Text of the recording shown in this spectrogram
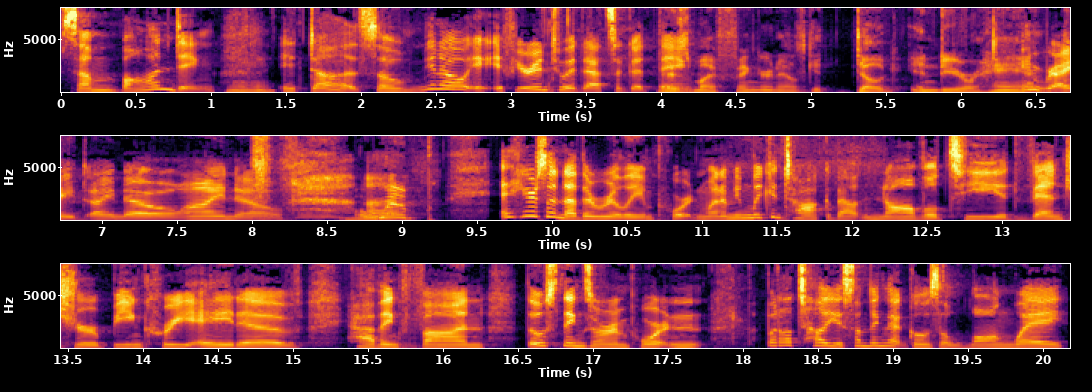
some bonding. Mm-hmm. It does. So, you know, if you're into it, that's a good as thing. my fingernails get dug into your hand. Right, I know, I know. A uh, whip. And here's another really important one. I mean, we can talk about novelty, adventure, being creative, having fun. Those things are important. But I'll tell you something that goes a long way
